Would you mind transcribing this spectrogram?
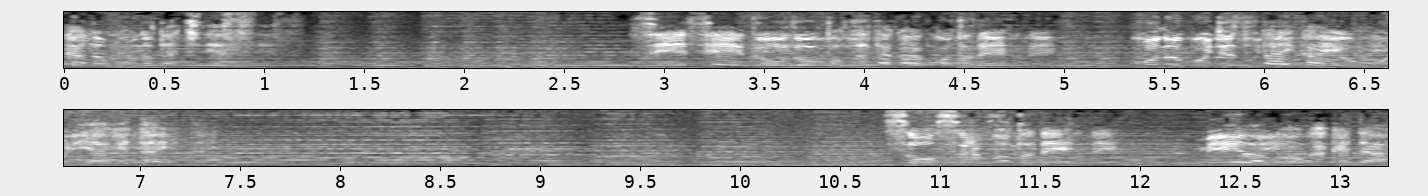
家の者たちです正々堂々と戦うことでこの武術大会を盛り上げたい。そうすることで迷惑をかけた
